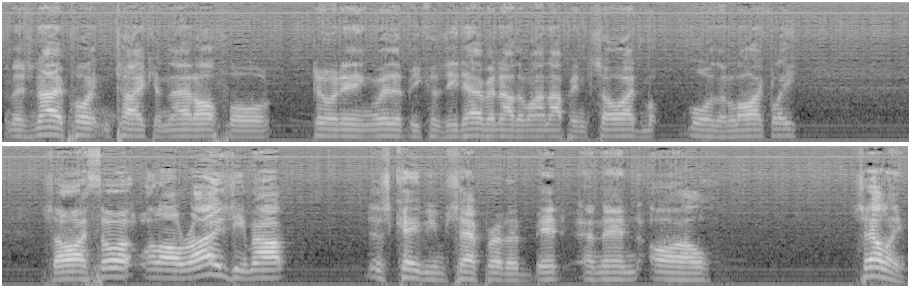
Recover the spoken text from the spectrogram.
and there's no point in taking that off or doing anything with it because he'd have another one up inside more than likely. So I thought, well, I'll raise him up, just keep him separate a bit, and then I'll sell him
